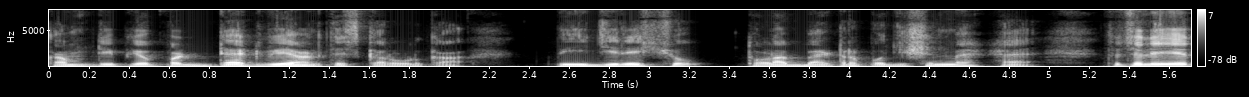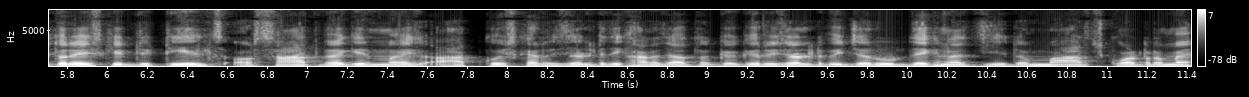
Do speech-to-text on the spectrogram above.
कंपनी के ऊपर डेट भी है अड़तीस करोड़ का। पी जी रेशियो थोड़ा बेटर पोजीशन में है। तो चलिए ये तो रहे इसकी डिटेल्स और साथ में अगर मैं आपको इसका रिज़ल्ट दिखाना चाहता हूँ, क्योंकि रिज़ल्ट भी ज़रूर देखना चाहिए। तो मार्च क्वार्टर में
